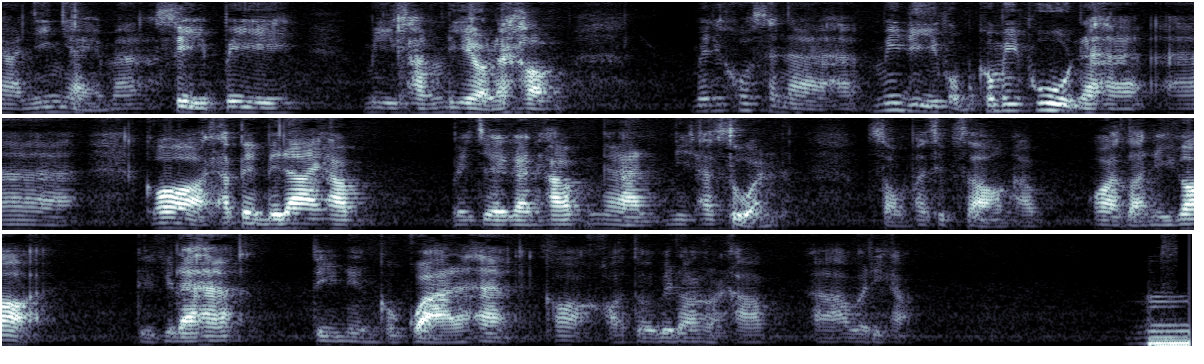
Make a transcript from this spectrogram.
งานยิ่งใหญ่มากสี่ปีมีครั้งเดียวนะครับ ไม่ได้โฆษณาฮะไม่ดีผมก็ไม่พูดนะฮะอ่าก็ถ้าเป็นไปได้ครับ ไปเจอกันครับ งานนิทรรศสวน 2012 ครับก็ตอนนี้ก็ดึกแล้วฮะตีหนึ่งกว่าๆนะฮะ ก็ขอตัวไปนอนก่อนครับครับสวัสดีครับ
